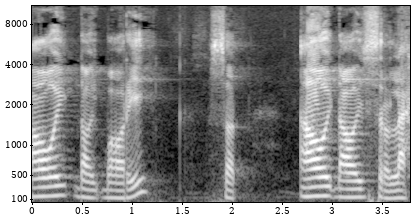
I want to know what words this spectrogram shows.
ឲ្យដោយបរិសុទ្ធឲ្យដោយស្រឡះ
